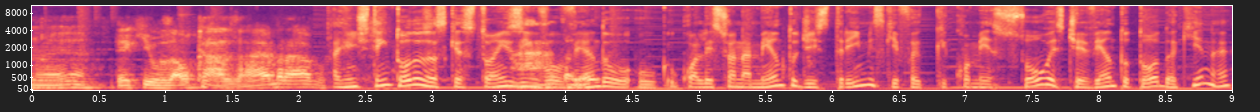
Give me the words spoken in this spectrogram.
Não é? Tem que usar o casar, é brabo. A gente tem todas as questões Ah, tá envolvendo o, o colecionamento de streams, que foi o que começou este evento todo aqui, né?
